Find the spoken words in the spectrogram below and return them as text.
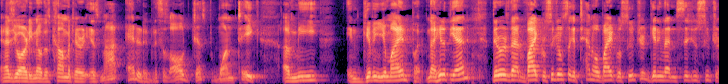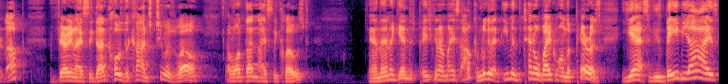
And as you already know, this commentary is not edited. This is all just one take of me in giving you my input. Now here at the end, there is that vicryl suture. Looks like a 10 vicryl suture, getting that incision sutured up. Very nicely done. Close the conch too as well. I want that nicely closed. And then again, this page can have a nice outcome. Look at that, even 10 micron on the paras. Yes, these baby eyes,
